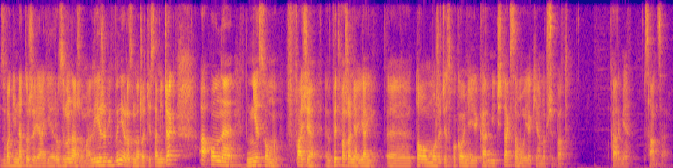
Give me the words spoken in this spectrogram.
z uwagi na to, że ja je rozmnażam. Ale jeżeli Wy nie rozmnażacie samiczek, a one nie są w fazie wytwarzania jaj, e, to możecie spokojnie je karmić tak samo jak ja na przykład karmię samce.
